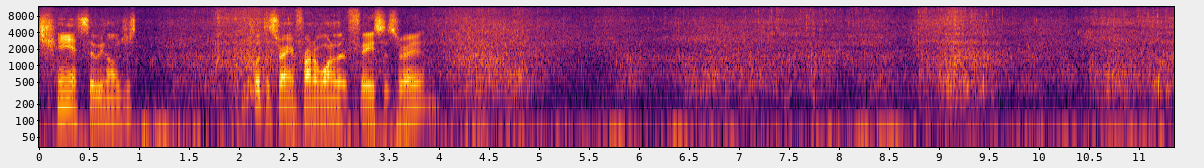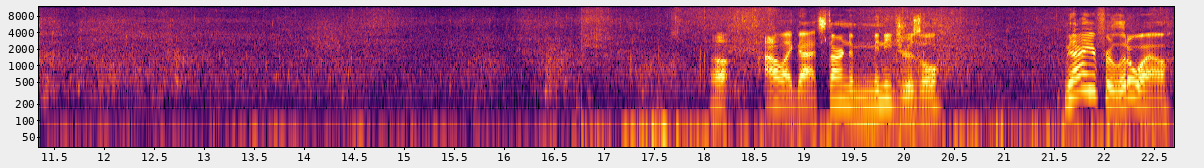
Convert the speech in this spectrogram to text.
chance that we don't just put this right in front of one of their faces, right? Oh, I don't like that. It's starting to mini drizzle. Been out here for a little while.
